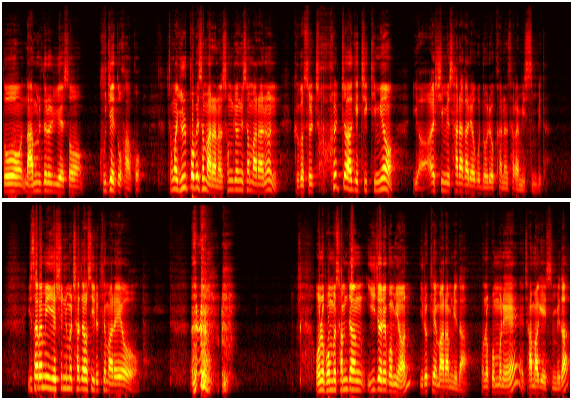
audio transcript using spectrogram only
또 남들을 위해서 구제도 하고 정말 율법에서 말하는 성경에서 말하는 그것을 철저하게 지키며 열심히 살아가려고 노력하는 사람이 있습니다. 이 사람이 예수님을 찾아와서 이렇게 말해요. 오늘 본문 3장 2절에 보면 이렇게 말합니다. 오늘 본문에 자막에 있습니다.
